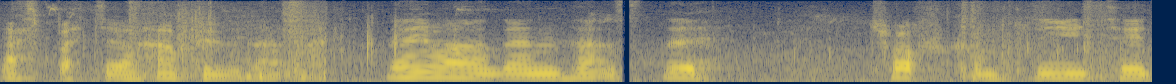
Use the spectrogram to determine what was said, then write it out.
That's better, I'm happy with that. There you are then, that's the trough completed.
